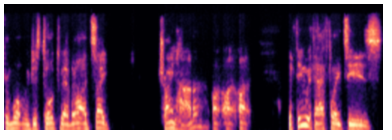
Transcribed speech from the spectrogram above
from what we've just talked about, but I'd say train harder. I, I, the thing with athletes is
